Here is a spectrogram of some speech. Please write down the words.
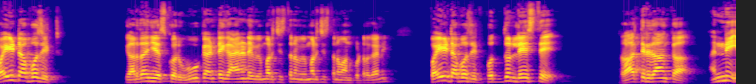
వైట్ అపోజిట్ ఇక అర్థం చేసుకోరు. ఊకంటే ఇక ఆయననే విమర్శిస్తున్నాం విమర్శిస్తున్నాం అనుకుంటారు కానీ వైట్ అపోజిట్ పొద్దున్న లేస్తే రాత్రి దాకా అన్నీ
